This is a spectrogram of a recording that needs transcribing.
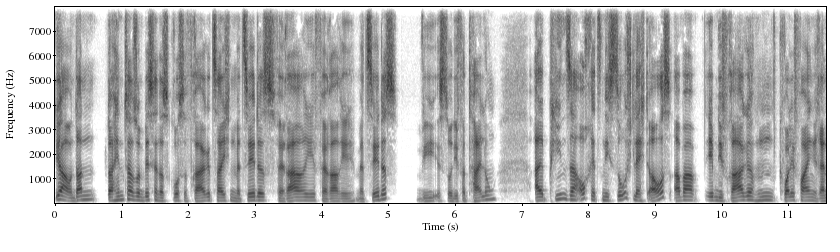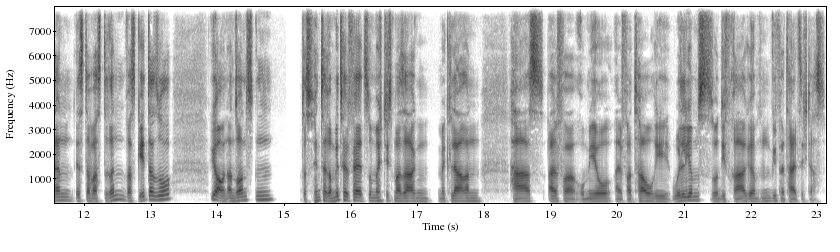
Ja, und dann dahinter so ein bisschen das große Fragezeichen Mercedes, Ferrari, Ferrari, Mercedes. Wie ist so die Verteilung? Alpine sah auch jetzt nicht so schlecht aus, aber eben die Frage, hm, Qualifying, Rennen, ist da was drin? Was geht da so? Ja, und ansonsten das hintere Mittelfeld, so möchte ich es mal sagen, McLaren, Haas, Alfa Romeo, Alfa Tauri, Williams, so die Frage, hm, wie verteilt sich das?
